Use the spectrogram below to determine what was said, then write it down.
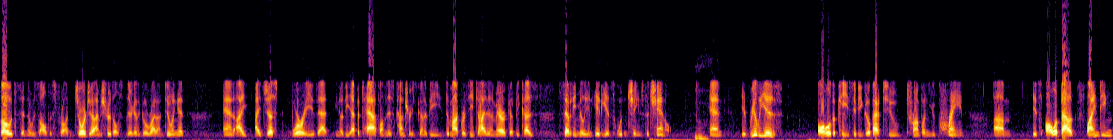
votes, and there was all this fraud in Georgia. I'm sure they'll, they're going to go right on doing it, and I I just worry that you know the epitaph on this country is going to be democracy died in America because 70 million idiots wouldn't change the channel, and it really is all of the piece, if you go back to Trump on Ukraine, um, it's all about finding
